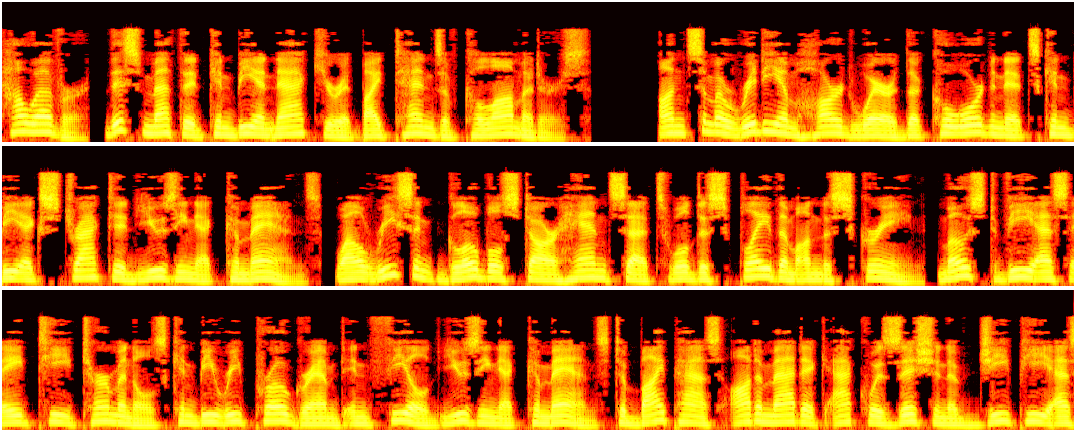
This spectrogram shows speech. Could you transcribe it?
However, this method can be inaccurate by tens of kilometers. On some Iridium hardware the coordinates can be extracted using AT commands, while recent Globalstar handsets will display them on the screen. Most VSAT terminals can be reprogrammed in field using AT commands to bypass automatic acquisition of GPS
